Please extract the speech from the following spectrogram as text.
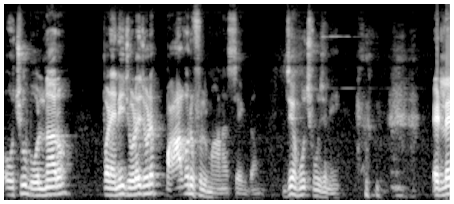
ઓછું બોલનારો, પણ એની જોડે જોડે પાવરફુલ માણસ છે એકદમ, જે હું છું જ નહીં. એટલે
